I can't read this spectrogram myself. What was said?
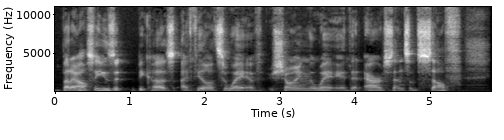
but I also use it because I feel it's a way of showing the way that our sense of self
